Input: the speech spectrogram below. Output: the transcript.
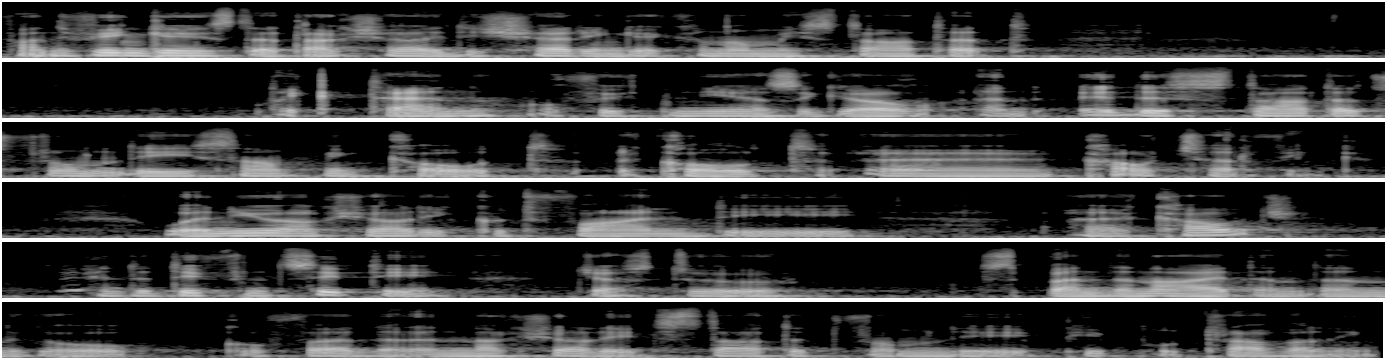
Funny thing is that actually the sharing economy started like 10 or 15 years ago, and it is started from the something called called uh, couch surfing, when you actually could find the uh, couch in a different city just to spend the night and then go go further. And actually, it started from the people traveling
